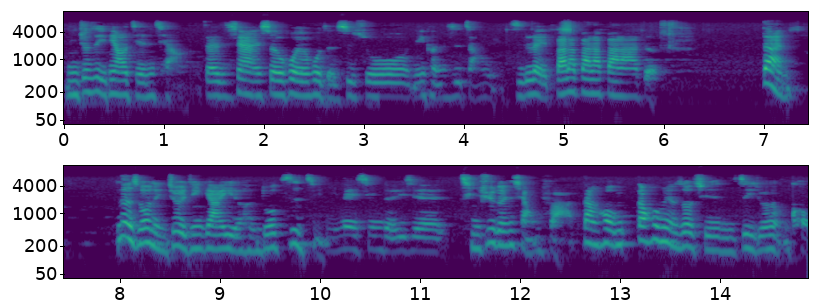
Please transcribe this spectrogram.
你就是一定要坚强，在现在社会或者是说你可能是长女之类巴拉巴拉巴拉的，但。那时候你就已经压抑了很多自己你内心的一些情绪跟想法，但后到后面的时候，其实你自己就很空，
